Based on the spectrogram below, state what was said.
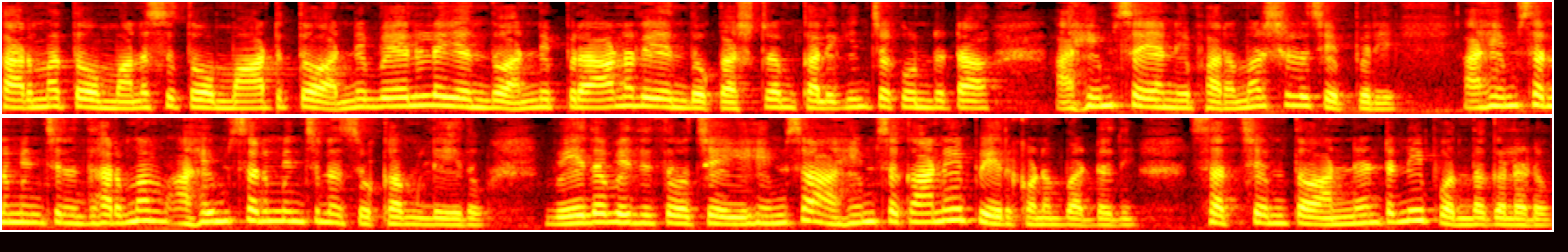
కర్మతో మనసుతో మాటతో అన్ని వేలుల ఎందు అన్ని ప్రాణుల ఎందు కష్టం కలిగించకుండుట అహింస అని పరమర్శులు చెప్పిరి. అహింసను మించిన ధర్మం అహింసను మించిన సుఖం లేదు. వేద విధితో చేయి హింస అహింసగానే పేర్కొనబడ్డది. సత్యంతో అన్నింటినీ పొందగలడు.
